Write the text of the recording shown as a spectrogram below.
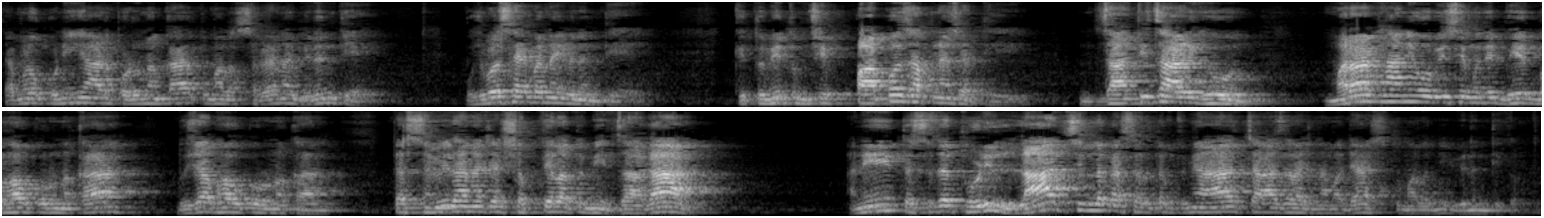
त्यामुळे कोणीही आड पडू नका. तुम्हाला सगळ्यांना विनंती आहे. भुजबळ साहेबांनाही विनंती आहे की तुम्ही तुमची पापं झापण्यासाठी जातीचा आळ घेऊन मराठा आणि ओबीसीमध्ये भेदभाव करू नका दुजाभाव करू नका. त्या संविधानाच्या शक्तीला तुम्ही जागा. आणि तसं जर थोडी लाज शिल्लक असेल तर तुम्ही आजच्या आज राजीनामा द्या अशी तुम्हाला मी विनंती करतो.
